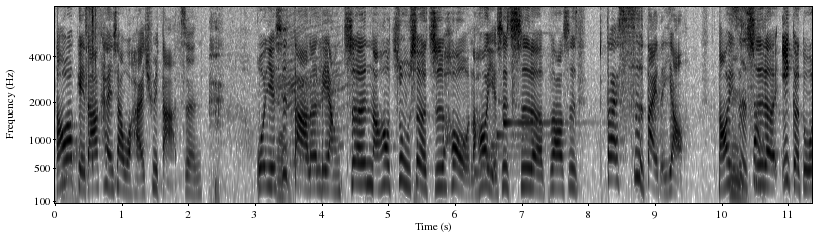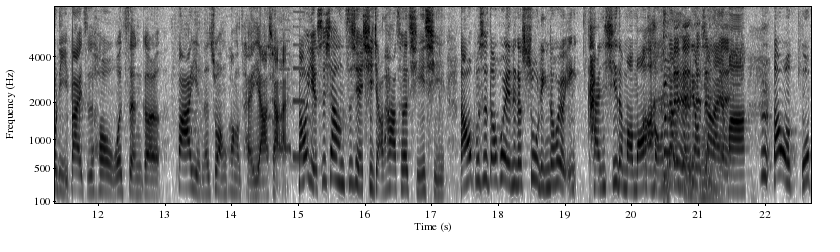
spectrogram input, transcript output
然后要给大家看一下，我还去打针，我也是打了两针，然后注射之后，然后也是吃了不知道是大概四袋的药，然后也是吃了一个多礼拜之后，我整个。发炎的状况才压下来，然后也是像之前骑脚踏车骑一骑，然后不是都会那个树林都会有一坎西的毛毛虫这样子掉下来吗？然后我我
